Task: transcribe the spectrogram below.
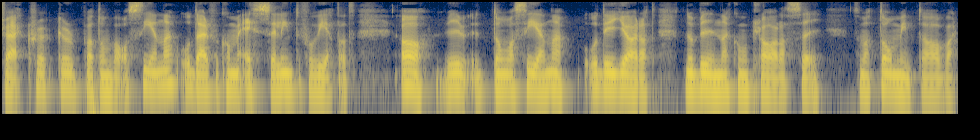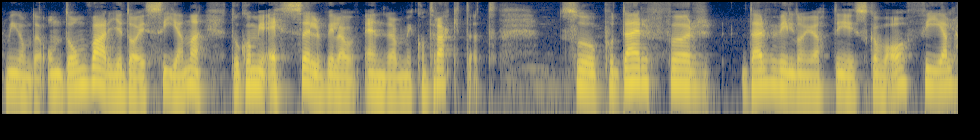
track record på att de var sena och därför kommer SL inte få veta att ja, vi, de var sena och det gör att Nobina kommer klara sig som att de inte har varit med om det. Om de varje dag är sena, då kommer ju SL vilja ändra med kontraktet. Så på därför, därför vill de ju att det ska vara fel.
